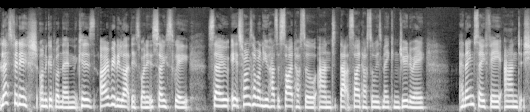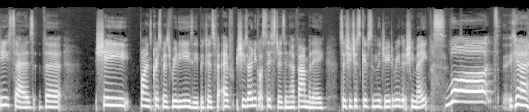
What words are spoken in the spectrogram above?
let's finish on a good one then, because I really like this one. It's so sweet. So it's from someone who has a side hustle, and that side hustle is making jewellery. Her name's Sophie, and she says that she finds Christmas really easy because for ev- she's only got sisters in her family, so she just gives them the jewellery that she makes. What? Yeah.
